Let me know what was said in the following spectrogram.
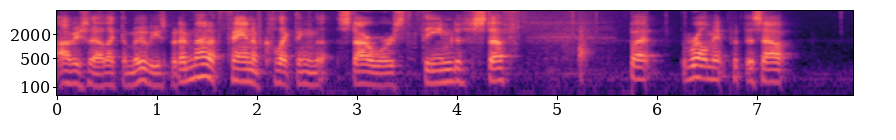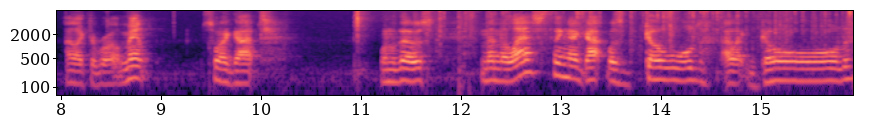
obviously I like the movies, but I'm not a fan of collecting the Star Wars themed stuff. But the Royal Mint put this out. I like the Royal Mint, so I got one of those. And then the last thing I got was gold. I like gold.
